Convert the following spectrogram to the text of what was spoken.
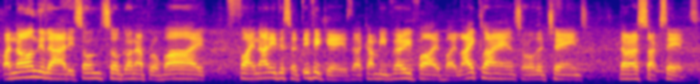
But not only that, it's also gonna provide finality certificates that can be verified by light clients or other chains that are success.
